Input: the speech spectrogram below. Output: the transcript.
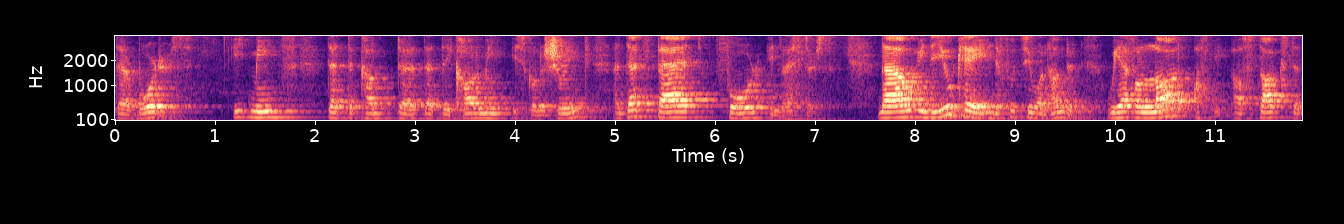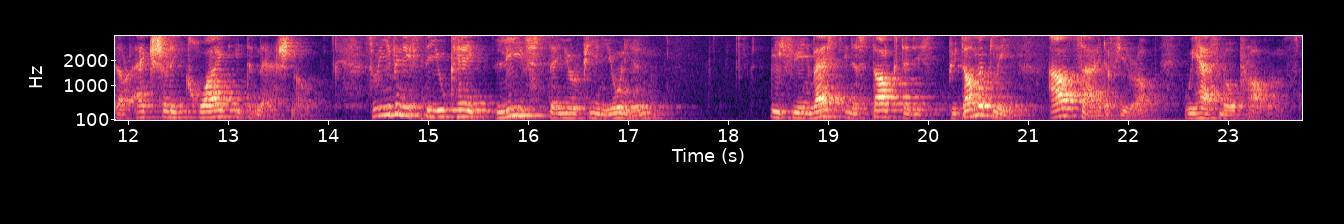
their borders, it means that the, uh, that the economy is going to shrink and that's bad for investors. Now in the UK, in the FTSE 100, we have a lot of, of stocks that are actually quite international. So even if the UK leaves the European Union, if you invest in a stock that is predominantly outside of Europe, we have no problems.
